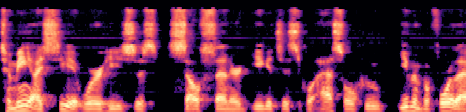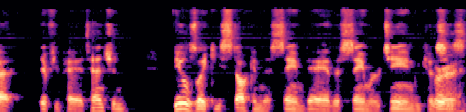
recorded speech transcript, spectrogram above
to me, I see it where he's just self-centered, egotistical asshole who, even before that, if you pay attention, feels like he's stuck in the same day, the same routine because Right. he's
